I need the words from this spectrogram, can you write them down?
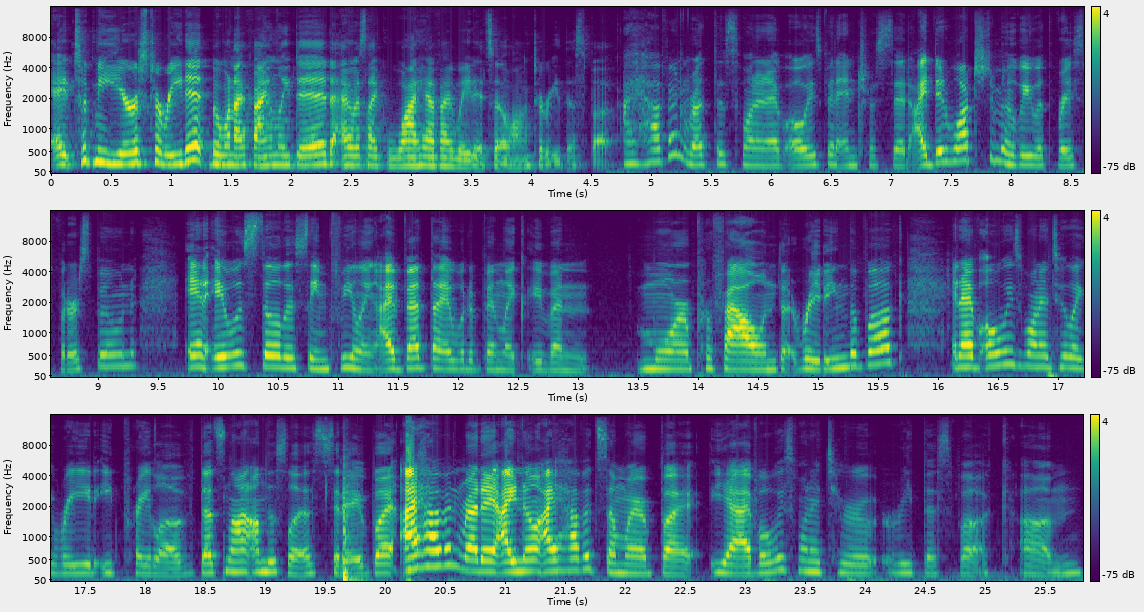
it took me years to read it, but when I finally did, I was like, why have I waited so long to read this book? I haven't read this one and I've always been interested. I did watch the movie with Reese Witherspoon and it was still the same feeling. I bet that it would have been like even more profound reading the book. And i've always wanted to like read eat pray love. That's not on this list today but i haven't read it. I know i have it somewhere but yeah i've always wanted to read this book. Um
